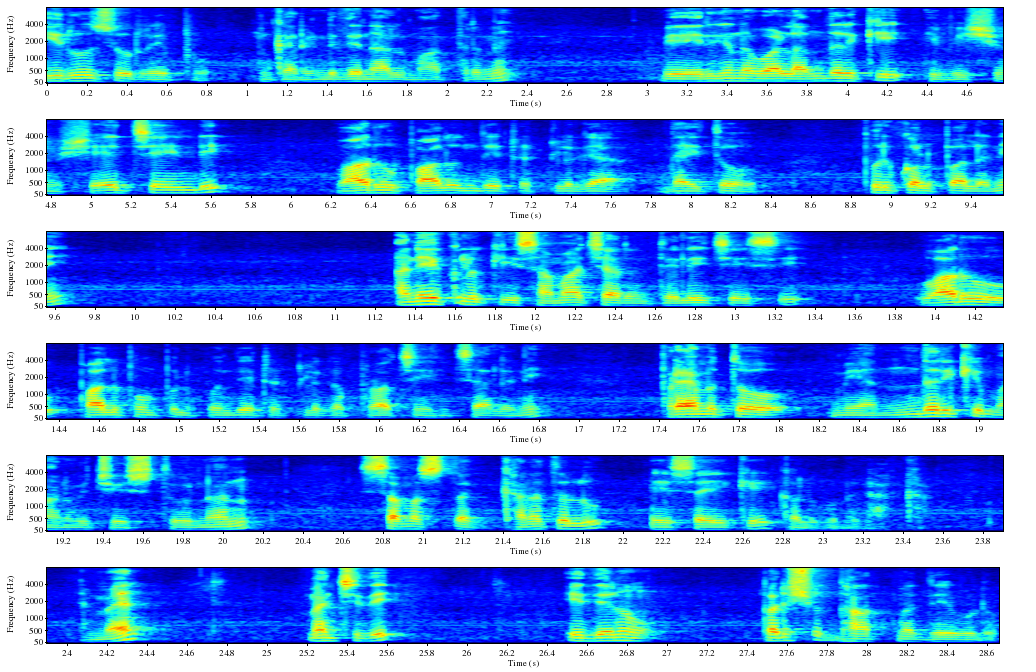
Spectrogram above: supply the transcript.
ఈరోజు రేపు ఇంకా రెండు దినాలు మాత్రమే మీరు ఎరిగిన వాళ్ళందరికీ ఈ విషయం షేర్ చేయండి. వారు పాలుందేటట్లుగా దయతో పురికొల్పాలని అనేకులకి సమాచారం తెలియచేసి వారు పాలుపంపులు పొందేటట్లుగా ప్రోత్సహించాలని ప్రేమతో మీ అందరికీ మనవి చేస్తున్నాను సమస్త ఘనతలు ఏసైకే కలుగునుగాక. మ్యాన్ మంచిది. ఈ దినం పరిశుద్ధాత్మ దేవుడు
